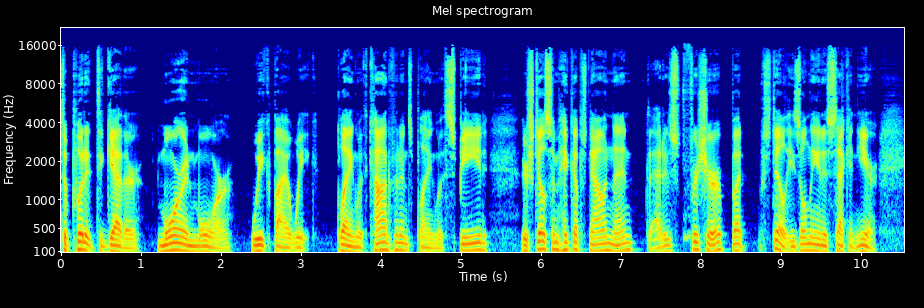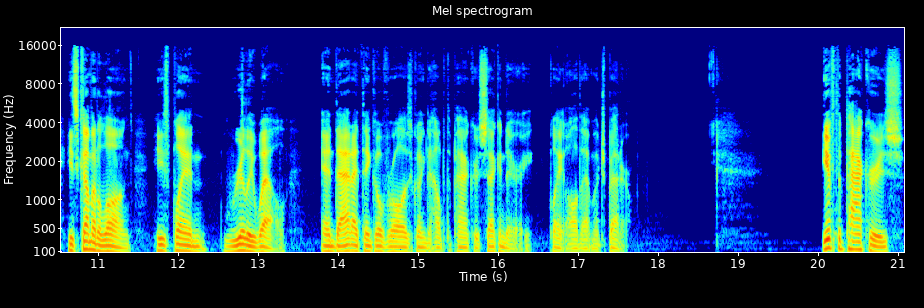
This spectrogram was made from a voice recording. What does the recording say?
to put it together more and more week by week, playing with confidence, playing with speed, there's still some hiccups now and then, that is for sure, but still, he's only in his second year. He's coming along. He's playing really well. And that, I think, overall is going to help the Packers secondary play all that much better. If the Packers,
